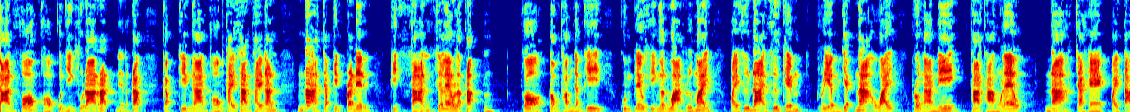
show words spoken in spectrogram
การฟ้องของคุณหญิงสุดารัตน์เนี่ยนะครับกับทีมงานของไทยสร้างไทยนั้น น่าจะผิดประเด็นผิดศาลเสียแล้วล่ะครับ ก็ต้องทำอย่างที่คุณเปลวสีเงินว่าหรือไม่ไปซื้อได้ซื้อเข็มเตรียมเย็บหน้าเอาไว้ เพราะงานนี้ถ้าทางแล้ว น่าจะแหกไปตา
